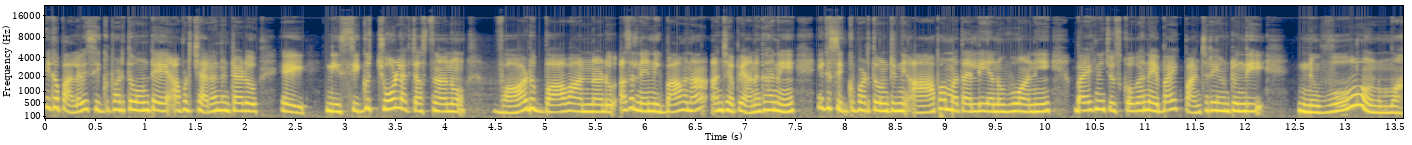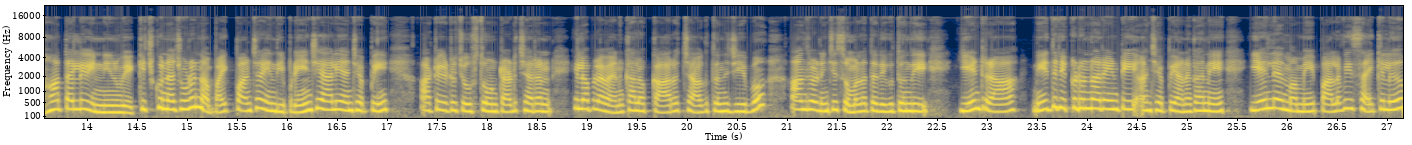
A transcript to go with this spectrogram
ఇక పల్లవి సిగ్గుపడుతూ ఉంటే అప్పుడు చరణ్ అంటాడు ఏయ్ నీ సిగ్గు చూడలేక చేస్తున్నాను. వాడు బావా అన్నాడు. అసలు నేను నీకు బావనా? అని చెప్పి అనగానే ఇక సిగ్గుపడుతూ ఉంటుంది ఆపమ్మ తల్లి నువ్వు అని బైక్ని చూసుకోగానే బైక్ పంచర్ ఉంటుంది. నువ్వు మహా తల్లి నువ్వు ఎక్కించుకున్నా చూడు నా బైక్ పంచర్ అయింది ఇప్పుడు ఏం చేయాలి? అని చెప్పి అటు ఇటు చూస్తూ ఉంటాడు చరణ్. ఈ లోపల వెనకాల ఒక కారు వచ్చి ఆగుతుంది జీబు. అందులో నుంచి సుమలత దిగుతుంది. ఏంట్రా మీదిరు ఇక్కడున్నారేంటి? అని చెప్పి అనగానే ఏం లేదు మమ్మీ పల్లవి సైకిల్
